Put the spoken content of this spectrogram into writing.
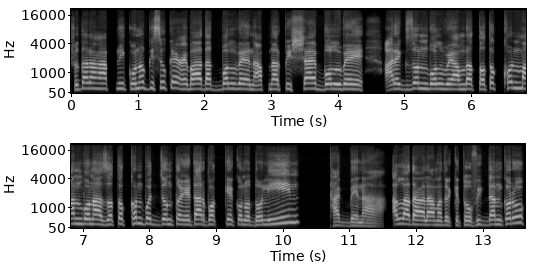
সুতরাং আপনি কোনো কিছুকে এবাদাত বলবেন, আপনার পীর সাহেব বলবে, আরেকজন বলবে, আমরা ততক্ষণ মানব না, যতক্ষণ পর্যন্ত এটার পক্ষে কোনো দলিল থাকবে না। আল্লাহ তাআলা আমাদেরকে তৌফিক দান করুক।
